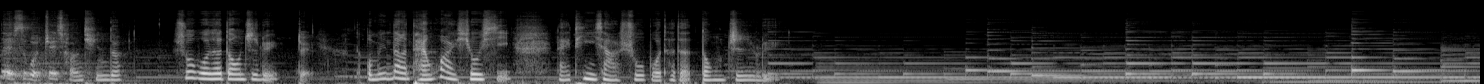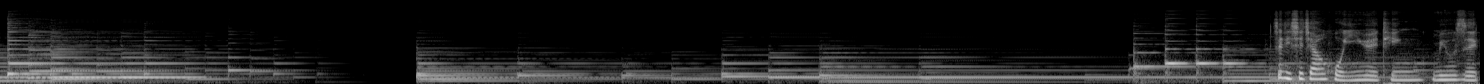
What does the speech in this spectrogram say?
那也是我最常听的。舒伯特《冬之旅》。对，我们让谈话休息，来听一下舒伯特的《冬之旅》。这里是江湖音乐厅 Music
